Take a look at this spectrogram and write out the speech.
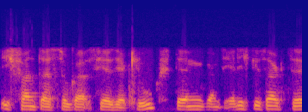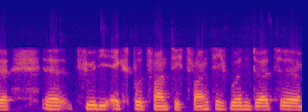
Ich fand das sogar sehr, sehr klug, denn ganz ehrlich gesagt, äh, äh, für die Expo 2020 wurden dort äh,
